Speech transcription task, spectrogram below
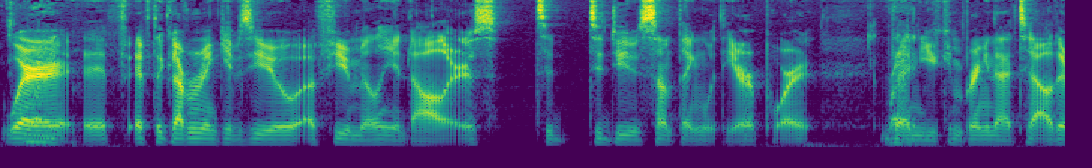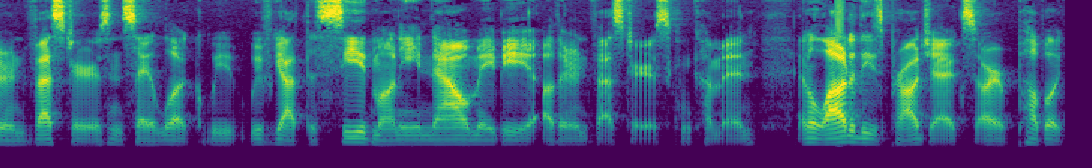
where right. if if the government gives you a few million dollars to to do something with the airport right. then you can bring that to other investors and say, look, we, we've got the seed money. Now maybe other investors can come in. And a lot of these projects are public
